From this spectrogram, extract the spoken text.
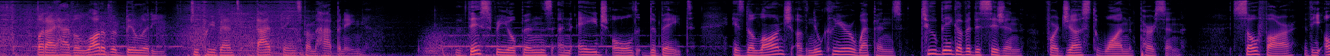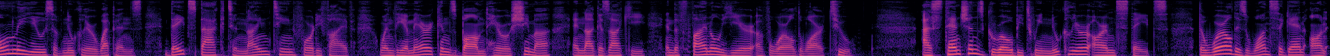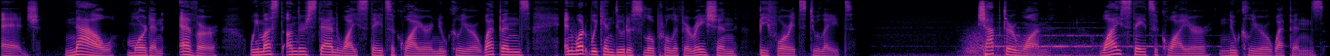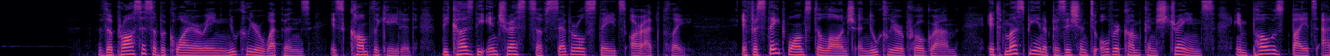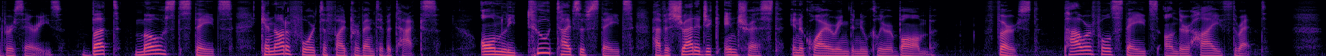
but I have a lot of ability to prevent bad things from happening. This reopens an age old debate. Is the launch of nuclear weapons too big of a decision for just one person? So far, the only use of nuclear weapons dates back to 1945 when the Americans bombed Hiroshima and Nagasaki in the final year of World War II. As tensions grow between nuclear armed states, the world is once again on edge. Now, more than ever, we must understand why states acquire nuclear weapons and what we can do to slow proliferation before it's too late. Chapter 1 Why States Acquire Nuclear Weapons. The process of acquiring nuclear weapons is complicated because the interests of several states are at play. If a state wants to launch a nuclear program, it must be in a position to overcome constraints imposed by its adversaries. But most states cannot afford to fight preventive attacks. Only two types of states have a strategic interest in acquiring the nuclear bomb. First, powerful states under high threat.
